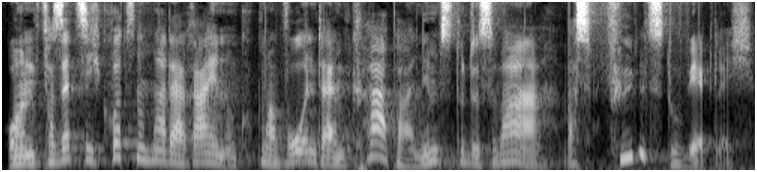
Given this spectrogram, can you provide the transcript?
Und versetz dich kurz nochmal da rein und guck mal, wo in deinem Körper nimmst du das wahr? Was fühlst du wirklich?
